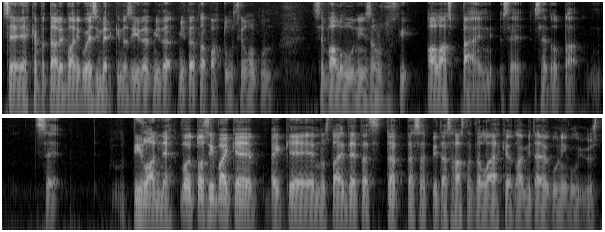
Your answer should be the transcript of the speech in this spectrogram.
Se ehkä, tämä oli vain niin kuin esimerkkinä siitä, että mitä, mitä tapahtuu silloin, kun se valuu niin sanotusti alaspäin, se, se tota, se tilanne. Voi tosi vaikea, vaikea ennustaa. En tiedä, tässä, tässä pitäisi haastatella ehkä jotain, mitä joku niin kuin just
